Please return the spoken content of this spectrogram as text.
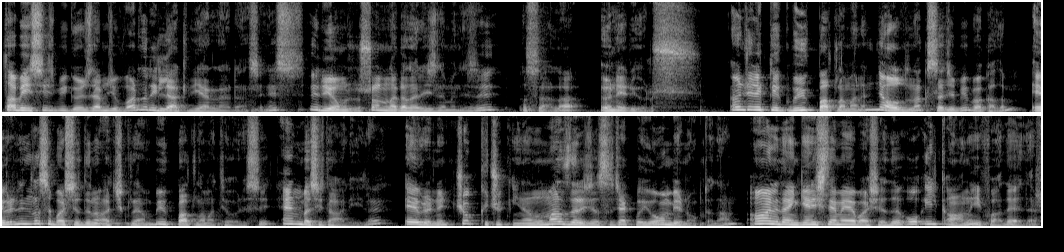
Tabii siz bir gözlemci vardır illaki diyenlerdenseniz videomuzu sonuna kadar izlemenizi ısrarla öneriyoruz. Öncelikle büyük patlamanın ne olduğuna kısaca bir bakalım. Evrenin nasıl başladığını açıklayan büyük patlama teorisi en basit haliyle evrenin çok küçük, inanılmaz derece sıcak ve yoğun bir noktadan aniden genişlemeye başladığı o ilk anı ifade eder.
